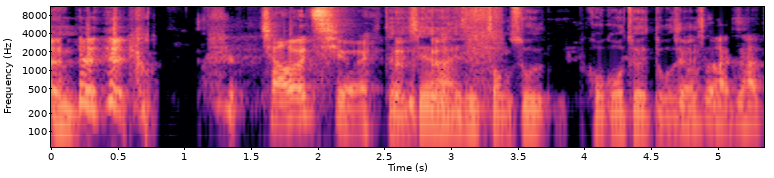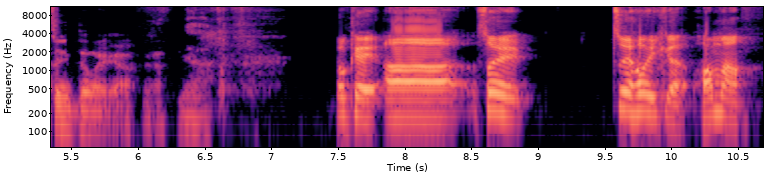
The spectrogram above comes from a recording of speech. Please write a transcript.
嗯，巧合球哎。对，现在还是总数火锅最多的，总数还是他最多的。Yeah. OK，呃，所以最后一个黄毛。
